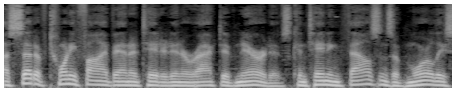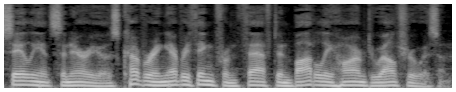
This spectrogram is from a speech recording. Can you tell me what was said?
a set of 25 annotated interactive narratives containing thousands of morally salient scenarios covering everything from theft and bodily harm to altruism.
